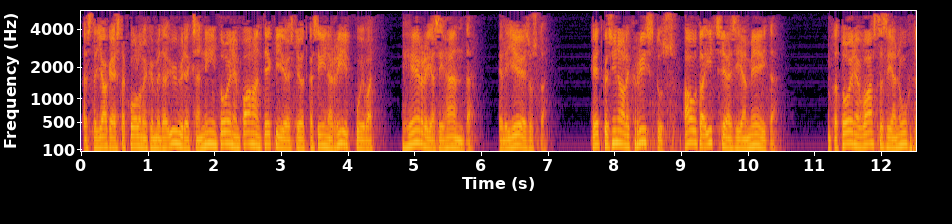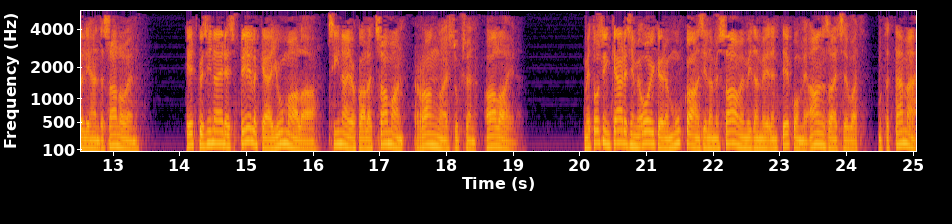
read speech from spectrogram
tästä jakeesta 39, niin toinen pahan tekijöistä, jotka siinä riippuivat, herjasi häntä, eli Jeesusta. Etkö sinä ole Kristus, auta itseäsi ja meitä. Mutta toinen vastasi ja nuhteli häntä sanoen, Etkö sinä edes pelkää Jumalaa, sinä joka olet saman rangaistuksen alainen? Me tosin kärsimme oikeuden mukaan, sillä me saamme mitä meidän tekomme ansaitsevat, mutta tämä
